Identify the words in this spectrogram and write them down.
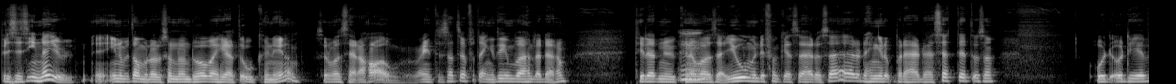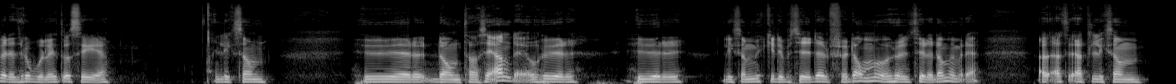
precis innan jul. eh, Inom ett område som de då var helt okunniga inom. Så de var så här, jaha, vad intressant, jag har fått ingenting, vad handlar det om? Till att nu kunna vara så här, jo men det funkar så här och så här och det hänger upp på det här och det här sättet och så. Och, och det är väldigt roligt att se liksom hur de tar sig an det och hur, hur liksom mycket det betyder för dem och hur tydliga de är med det. Att, att, att liksom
